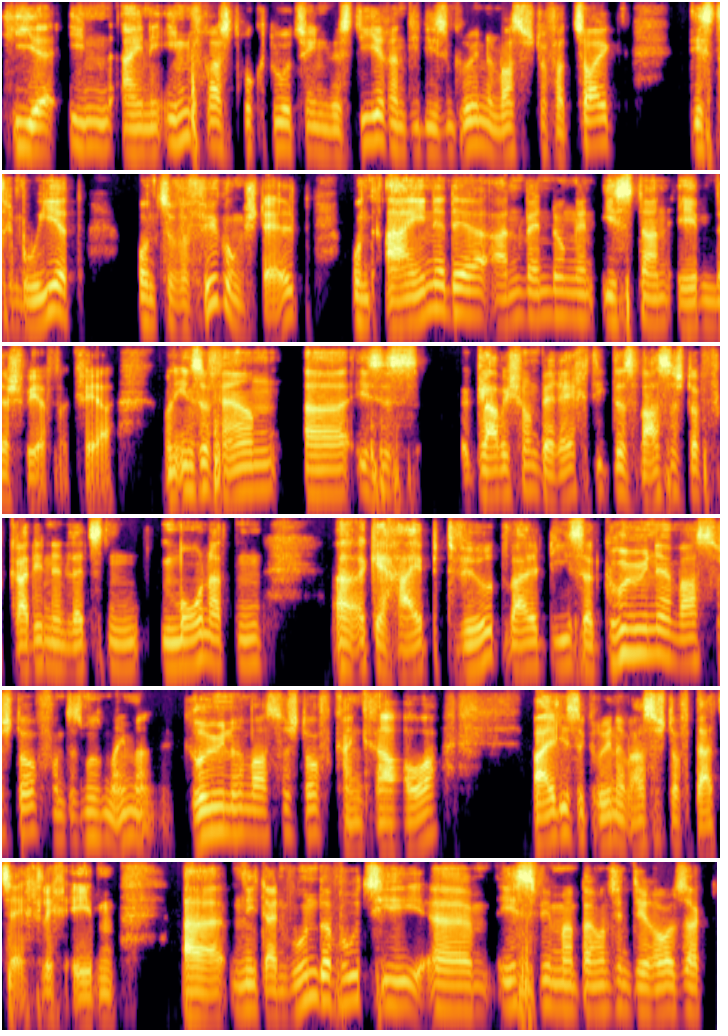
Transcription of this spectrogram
hier in eine Infrastruktur zu investieren, die diesen grünen Wasserstoff erzeugt, distribuiert und zur Verfügung stellt. Und eine der Anwendungen ist dann eben der Schwerverkehr. Und insofern äh, ist es glaube ich, schon berechtigt, dass Wasserstoff gerade in den letzten Monaten äh, gehypt wird, weil dieser grüne Wasserstoff, und das muss man immer, grüner Wasserstoff, kein grauer, weil dieser grüne Wasserstoff tatsächlich eben äh, nicht ein Wunderwuzi äh, ist, wie man bei uns in Tirol sagt,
